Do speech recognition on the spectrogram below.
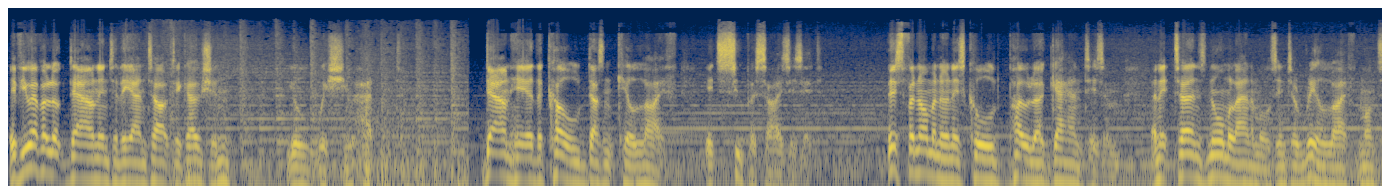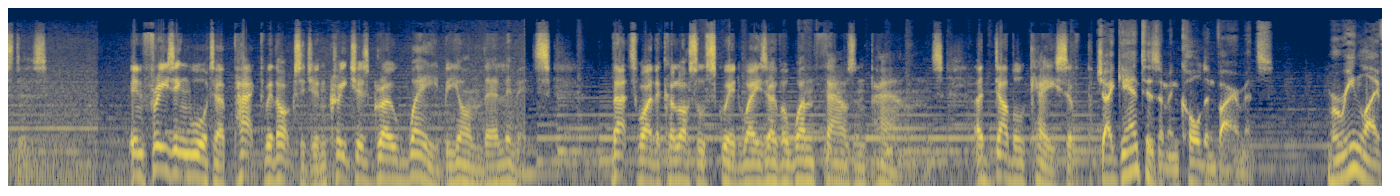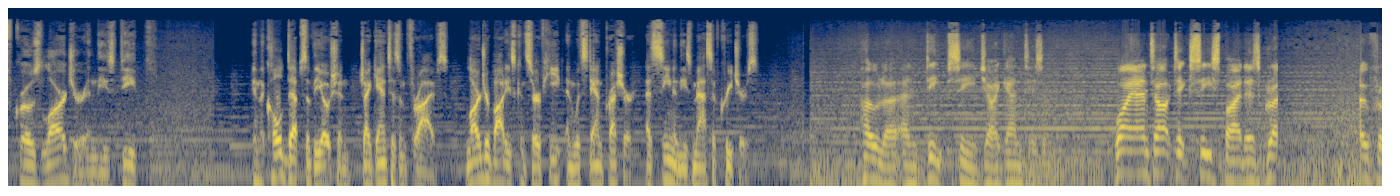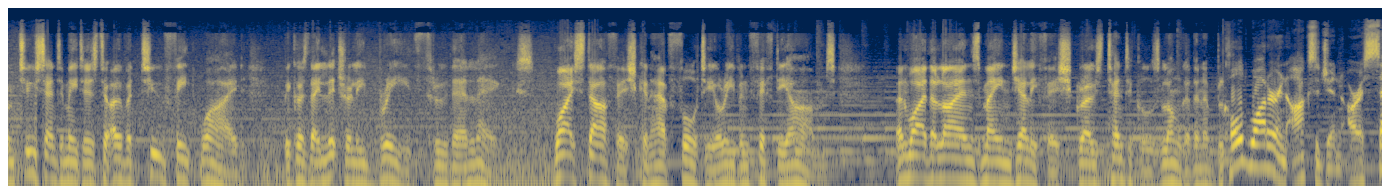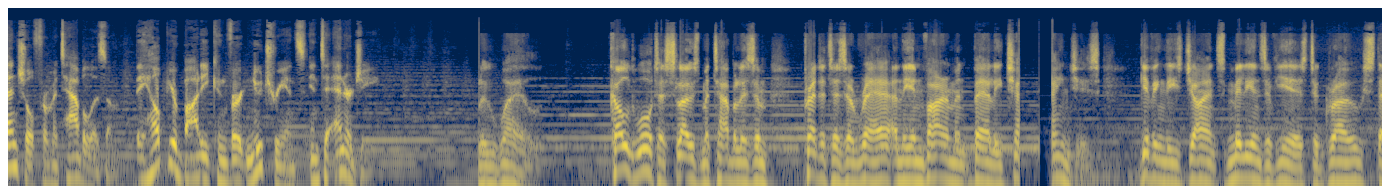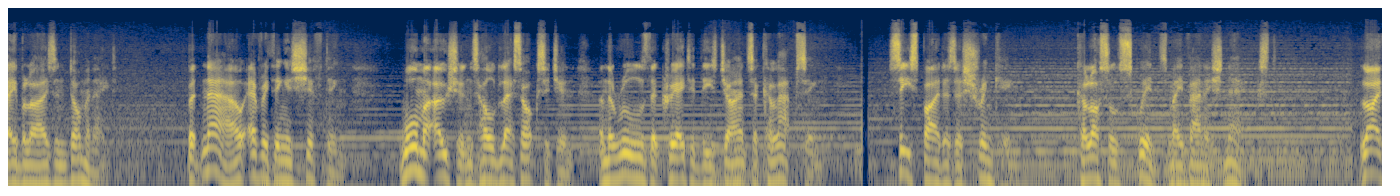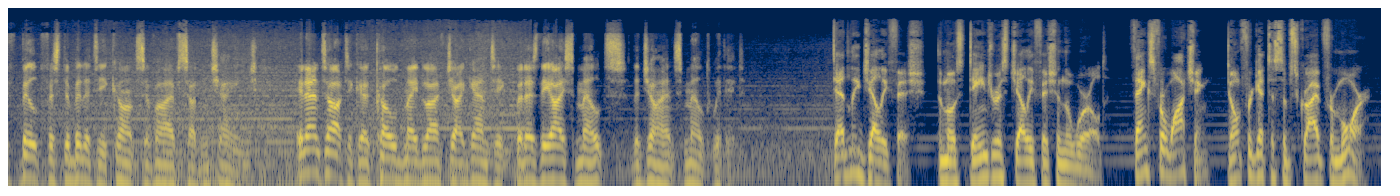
If you ever look down into the Antarctic Ocean, you'll wish you hadn't. Down here, the cold doesn't kill life, it supersizes it. This phenomenon is called polar gigantism, and it turns normal animals into real-life monsters. In freezing water packed with oxygen, creatures grow way beyond their limits. That's why the colossal squid weighs over 1,000 pounds, a double case of Gigantism in cold environments. Marine life grows larger in these deep. In the cold depths of the ocean, gigantism thrives. Larger bodies conserve heat and withstand pressure, as seen in these massive creatures. polar and deep-sea gigantism. Why Antarctic sea spiders grow from 2 centimeters to over 2 feet wide because they literally breathe through their legs. Why starfish can have 40 or even 50 arms. And why the lion's mane jellyfish grows tentacles longer than a blue Cold water and oxygen are essential for metabolism. They help your body convert nutrients into energy. Blue whale. Cold water slows metabolism, predators are rare, and the environment barely cha- changes, giving these giants millions of years to grow, stabilize, and dominate. But now everything is shifting. Warmer oceans hold less oxygen, and the rules that created these giants are collapsing. Sea spiders are shrinking. Colossal squids may vanish next. Life built for stability can't survive sudden change. In Antarctica, cold made life gigantic, but as the ice melts, the giants melt with it. Deadly jellyfish, the most dangerous jellyfish in the world. Thanks for watching. Don't forget to subscribe for more.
